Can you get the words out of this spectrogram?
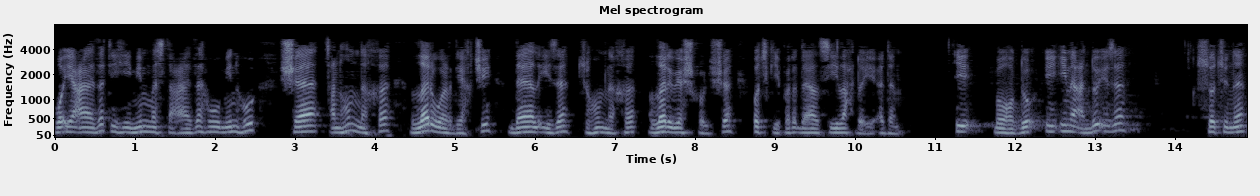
وإعاذته مما استعاذه منه شا تنهم نخ لرور ديخشي دال إذا تهم نخ لر ويشخلش أتكي بر دال سيلح دوي أدم إي بوغدو إي إما عنده إذا سوتنا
